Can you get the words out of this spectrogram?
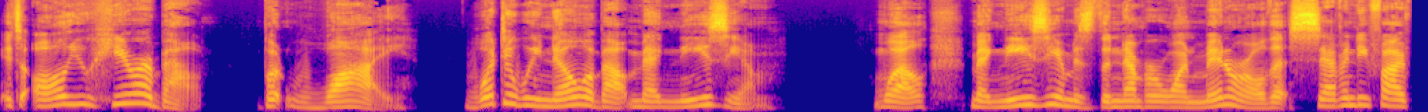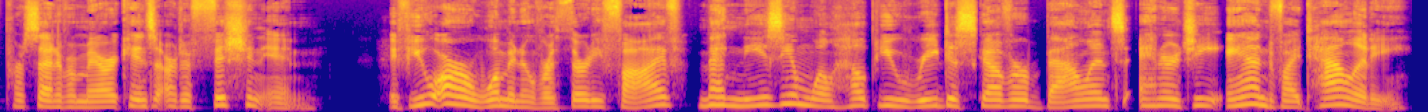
It's all you hear about. But why? What do we know about magnesium? Well, magnesium is the number one mineral that 75% of Americans are deficient in. If you are a woman over 35, magnesium will help you rediscover balance, energy, and vitality.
